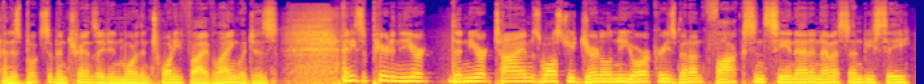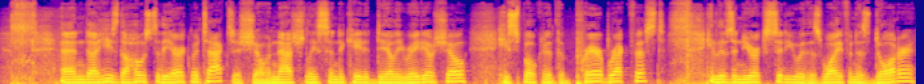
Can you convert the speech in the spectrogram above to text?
and his books have been translated in more than 25 languages. And he's appeared in the New York, the New York Times, Wall Street Journal, New Yorker. He's been on Fox and CNN and MSNBC. And uh, he's the host of the Eric Metaxas Show, a nationally syndicated daily radio show. He's spoken at the prayer breakfast. He lives in New York City with his wife and his daughter.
